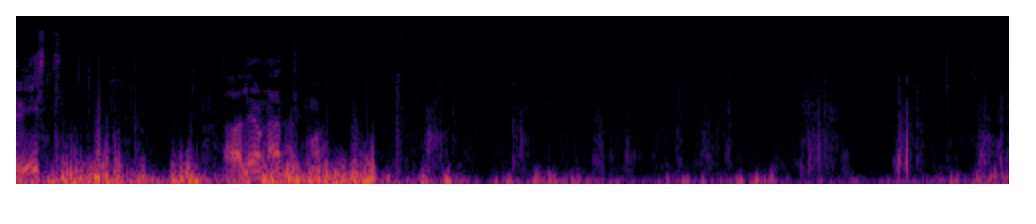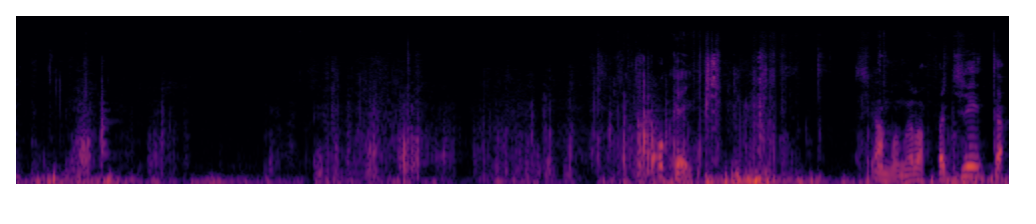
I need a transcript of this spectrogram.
hai visto? Ale un attimo ok. Siamo nella faggeta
